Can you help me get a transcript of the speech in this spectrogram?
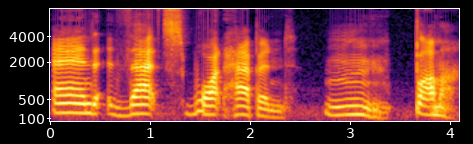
and that's what happened. Mmm, bummer.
